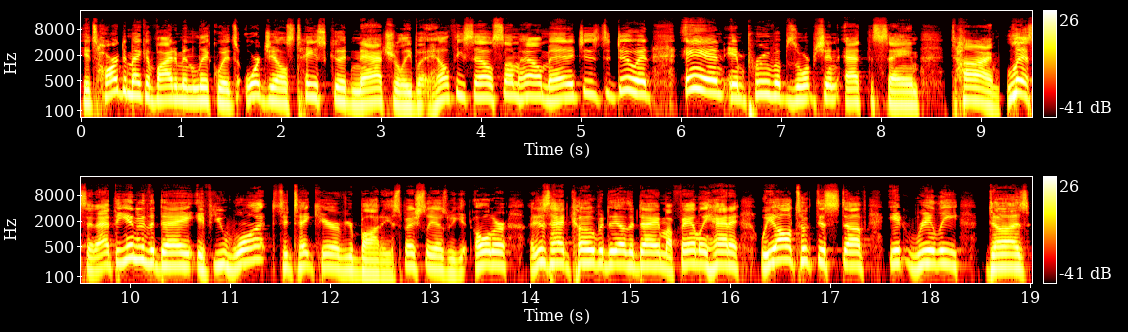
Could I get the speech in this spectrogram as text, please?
It's hard to make a vitamin liquids or gels taste good naturally, but Healthy Cell somehow manages to do it and improve absorption at the same time. Listen, at the end of the day, if you want to take care of your body, especially as we get older, I just had COVID the other day. My family had it. We all took this stuff. It really does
